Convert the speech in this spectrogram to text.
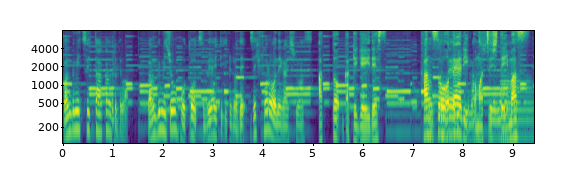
番組ツイッターアカウントでは番組情報等をつぶやいているのでぜひフォローお願いします。アット崖ゲイです感想お便りお待ちしていますす。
